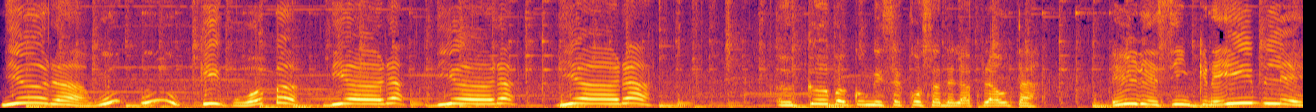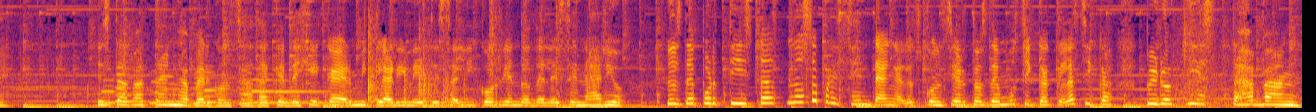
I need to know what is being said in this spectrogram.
Diara, ¡uh, qué guapa! Diara, Diara, Diara. Acaba con esa cosa de la flauta. ¡Eres increíble! Estaba tan avergonzada que dejé caer mi clarinete y salí corriendo del escenario. Los deportistas no se presentan a los conciertos de música clásica, pero aquí estaban.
